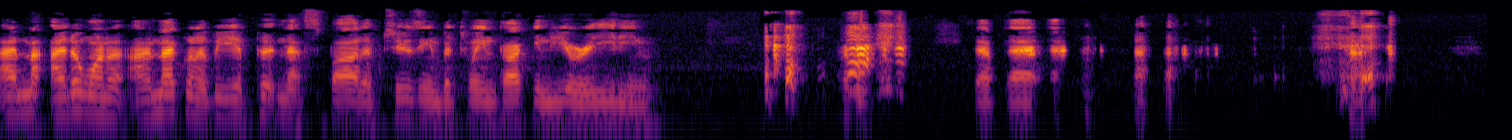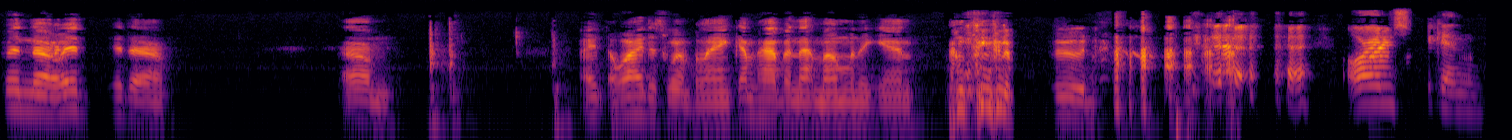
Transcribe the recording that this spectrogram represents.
I I'm not, I don't want to. I'm not going to be put in that spot of choosing between talking to you or eating. Except that. but no, it it uh um. I oh, I just went blank. I'm having that moment again. I'm thinking of food. Orange chicken.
